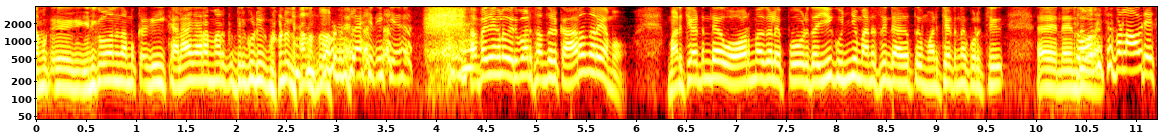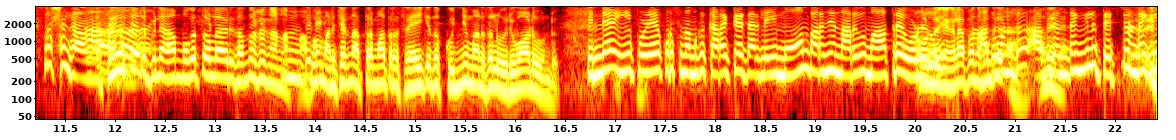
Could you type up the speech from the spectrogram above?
നമുക്ക് എനിക്ക് തോന്നുന്നു നമുക്ക് ഈ കലാകാരന്മാർക്ക് ഇത്തിരി കൂടി കൂടുതലാണെന്ന് തോന്നുന്നു. അപ്പം ഞങ്ങൾ ഒരുപാട് സന്തോഷം. കാരണം എന്നറിയാമോ മണിച്ചേട്ടന്റെ ഓർമ്മകൾ എപ്പോഴും ഈ കുഞ്ഞു മനസ്സിന്റെ അകത്ത് മണിച്ചേട്ടനെ കുറിച്ച് തീർച്ചയായിട്ടും. പിന്നെ ആ മുഖത്തുള്ള ഒരു സന്തോഷം കാണണം. അപ്പം മണിച്ചേട്ടൻ അത്രമാത്രം സ്നേഹിക്കുന്ന കുഞ്ഞു മനസ്സുകൾ ഒരുപാടുണ്ട് പിന്നെ ഈ പുഴയെ കുറിച്ച് നമുക്ക് കറക്റ്റ് ആയിട്ട് അറിയില്ല. ഈ മോൻ പറഞ്ഞ അറിവ് മാത്രമേ ഉള്ളൂ. അതുകൊണ്ട് അതെ. അതിലെന്തെങ്കിലും തെറ്റുണ്ടെങ്കിൽ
